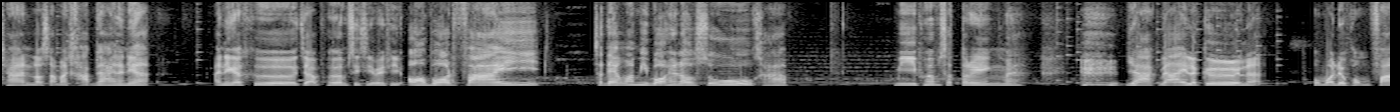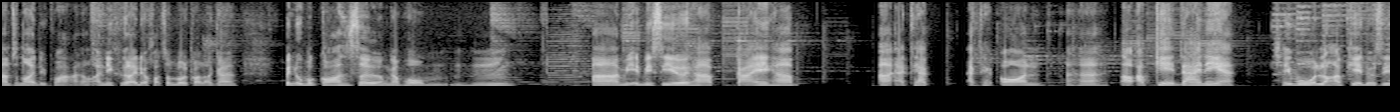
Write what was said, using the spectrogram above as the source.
ชั่นเราสามารถคราบได้นะเนี่ย อันนี้ก็คือจะเพิ่ม40นาทีอ๋อบอสไฟ แสดงว่ามีบอสให้เราสู้ครับ มีเพิ่มสเตรงไหม อยากได้เหลือเกินอะ ผมว่าเดี๋ยวผมฟาร์มสักหน่อยดีกว่าเนาะอันนี้คืออะไรเดี๋ยวขอสำรวจก่อนแล้วกัน เป็นอุปกรณ์เสริมครับผมอือหืออ่ามี NPC ด้วยครับ ไกด์ครับอ่า attack attack on อ่าฮะเอาอัปเกรดได้นี่ไงใช้วูดลองอัปเกรดดูสิ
